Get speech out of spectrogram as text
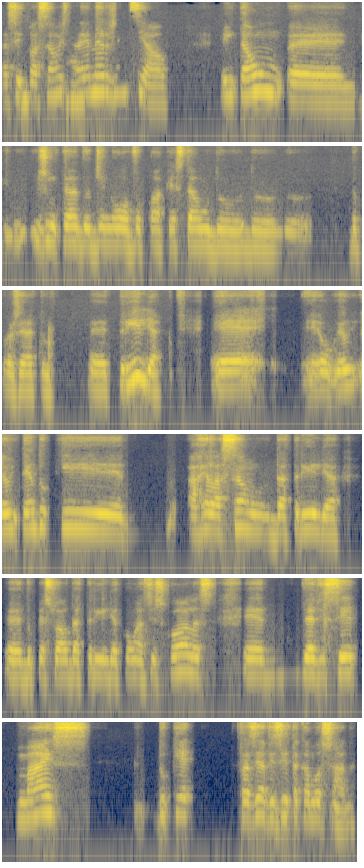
A situação está uhum. emergencial. Então, é, juntando de novo com a questão do, do, do, do projeto é, Trilha, é, eu, eu, eu entendo que a relação da trilha é, do pessoal da trilha com as escolas é, deve ser mais do que fazer a visita com a moçada.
